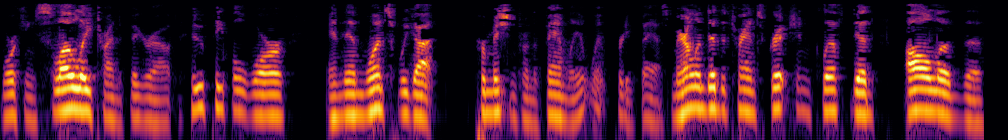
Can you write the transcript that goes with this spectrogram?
working slowly, trying to figure out who people were. And then once we got permission from the family, it went pretty fast. Marilyn did the transcription, Cliff did all of the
